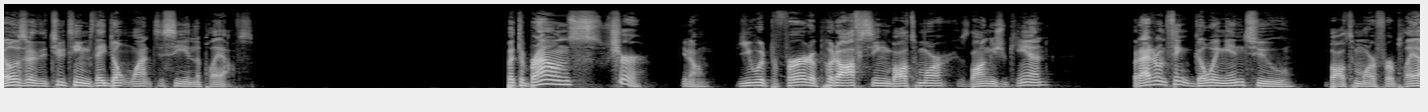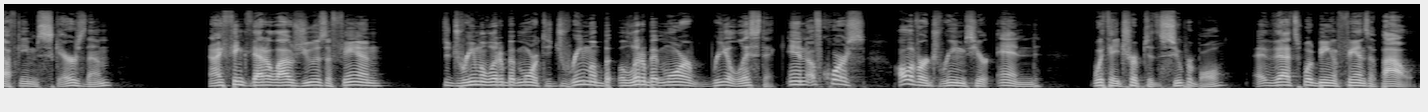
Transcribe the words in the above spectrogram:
Those are the two teams they don't want to see in the playoffs. But the Browns, sure, you know, you would prefer to put off seeing Baltimore as long as you can. But I don't think going into Baltimore for a playoff game scares them. And I think that allows you as a fan to dream a little bit more, to dream a, a little bit more realistic. And of course, all of our dreams here end with a trip to the Super Bowl. Uh, that's what being a fan's about.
